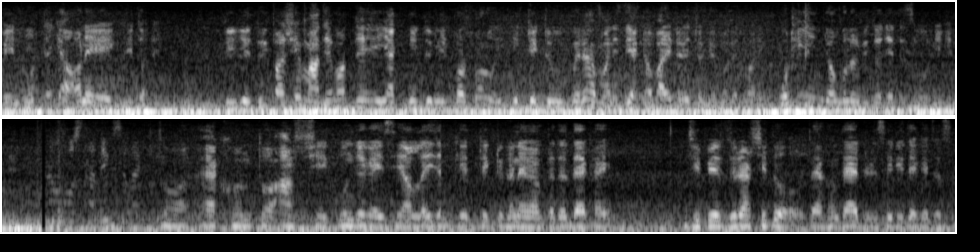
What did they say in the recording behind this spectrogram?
মেন রোড থেকে অনেক ভিতরে। তো এই যে দুই পাশে মাঝে মধ্যে এই এক মিনিট দুই মিনিট পর পর একটু একটু করে মানে দিয়ে একটা বাড়িটারে চোখে পড়ে। মানে কঠিন জঙ্গলের ভিতরে যেতেছে উনি কিনতে। তো এখন তো আসছি। কোন জায়গায় সে আল্লাহ গেটটা একটুখানি আমি আপনাদের দেখাই। জিপিএস ধরে আসছি তো তো এখন তো অ্যাড্রেস এটি দেখাইতেছে।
